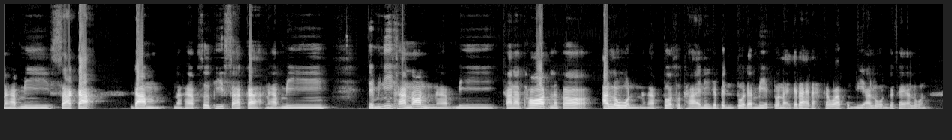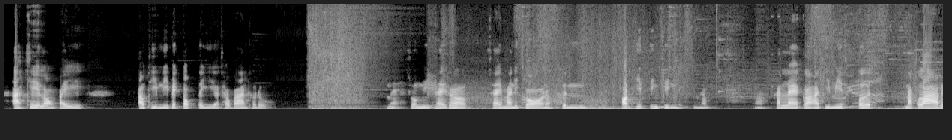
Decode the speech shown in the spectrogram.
นะครับ มีซากะดำนะครับเซอร์พิซากะนะครับ มีเจมินี่คานอนนะครับ มีคานาทอสแล้วก็อาโลนนะครับ ตัวสุดท้ายนี่จะเป็นตัวดาเมจตัวไหนก็ได้นะ แต่ว่าผมมีอาโลนก็ใช้อาโลนอะโอเคลองไปเอาทีมนี้ไปตบตีกับชาวบ้านเขาดู แหมช่วงนี้ใครก็ใช้มานิกอเนาะเป็นฮอตฮิตจริง ๆ นะครับขั้นแรกก็อาร์ทิมิสเปิดนักล่าไป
